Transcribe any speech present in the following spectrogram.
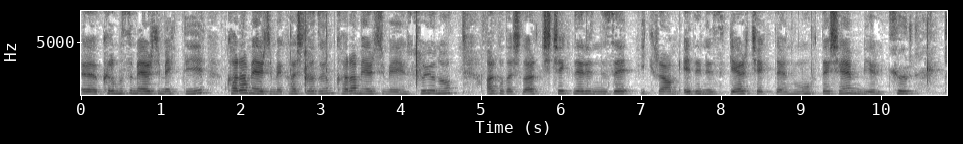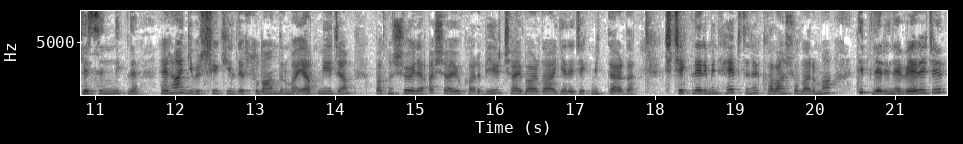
Ee, kırmızı mercimek değil kara mercimek haşladığım kara mercimeğin suyunu arkadaşlar çiçeklerinize ikram ediniz. Gerçekten muhteşem bir kür. Kesinlikle herhangi bir şekilde sulandırma yapmayacağım. Bakın şöyle aşağı yukarı bir çay bardağı gelecek miktarda. Çiçeklerimin hepsine kalanşolarıma diplerine vereceğim.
